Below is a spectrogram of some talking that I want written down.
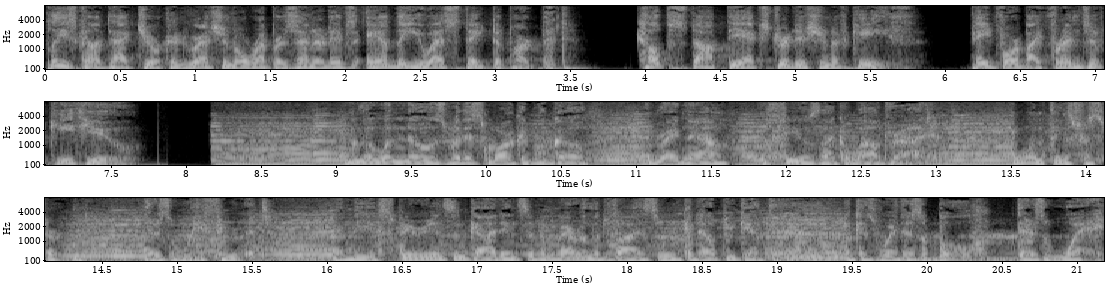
please contact your congressional representatives and the U.S. State Department. Help stop the extradition of Keith. Paid for by Friends of Keith Yoo. No one knows where this market will go. Right now, it feels like a wild ride. But one thing's for certain, there's a way through it. And the experience and guidance of a Merrill advisor can help you get there. Because where there's a bull, there's a way.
